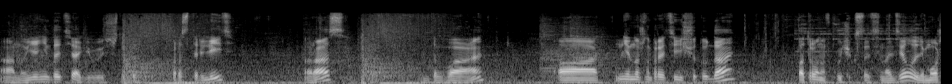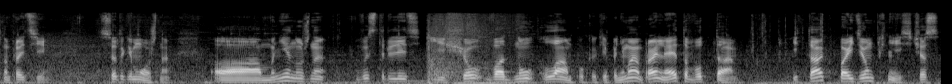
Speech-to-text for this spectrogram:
А, ну я не дотягиваюсь, чтобы прострелить. Раз. Два. А, мне нужно пройти еще туда. Патронов кучу, кстати, наделали. Можно пройти. Все-таки можно. А, мне нужно выстрелить еще в одну лампу, как я понимаю. Правильно? Это вот та. Итак, пойдем к ней. Сейчас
